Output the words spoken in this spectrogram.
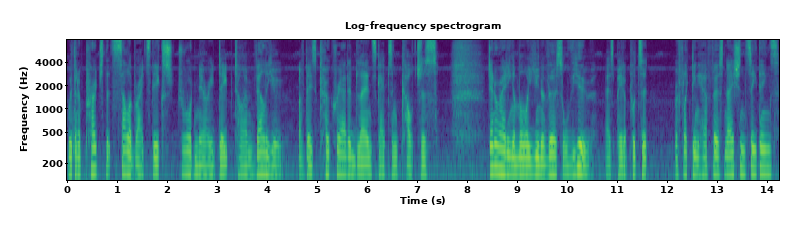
With an approach that celebrates the extraordinary deep time value of these co created landscapes and cultures generating a more universal view, as Peter puts it, reflecting how First Nations see things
